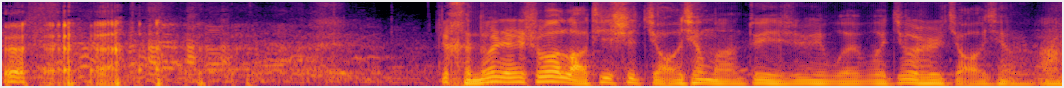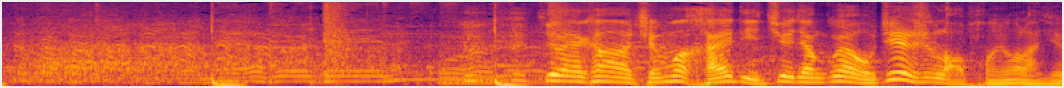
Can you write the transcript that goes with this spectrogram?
是吧？这很多人说老 T 是矫情吗？对，我我就是矫情啊。就爱看啊，沉默海底倔强怪物，这也是老朋友了。就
